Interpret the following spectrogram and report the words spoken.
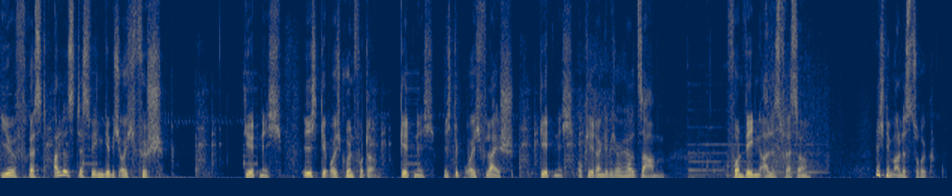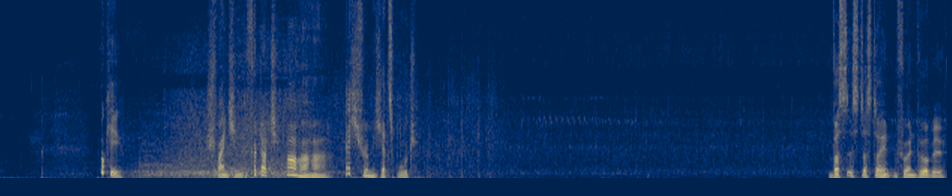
ihr fresst alles, deswegen gebe ich euch Fisch. Geht nicht. Ich gebe euch Grünfutter. Geht nicht. Ich gebe euch Fleisch. Geht nicht. Okay, dann gebe ich euch halt Samen. Von wegen Allesfresser. Ich nehme alles zurück. Okay. Schweinchen gefüttert. Ah, ich fühle mich jetzt gut. Was ist das da hinten für ein Wirbel?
